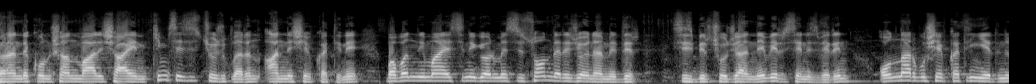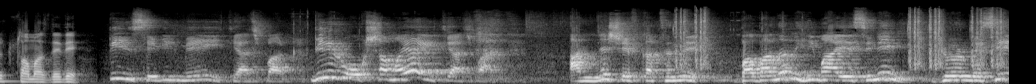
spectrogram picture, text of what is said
Törende konuşan Vali Şahin, kimsesiz çocukların anne şefkatini, babanın himayesini görmesi son derece önemlidir. Siz bir çocuğa ne verirseniz verin, onlar bu şefkatin yerini tutamaz dedi. Bir sevilmeye ihtiyaç var. Bir okşamaya ihtiyaç var. Anne şefkatini, babanın himayesinin görmesi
